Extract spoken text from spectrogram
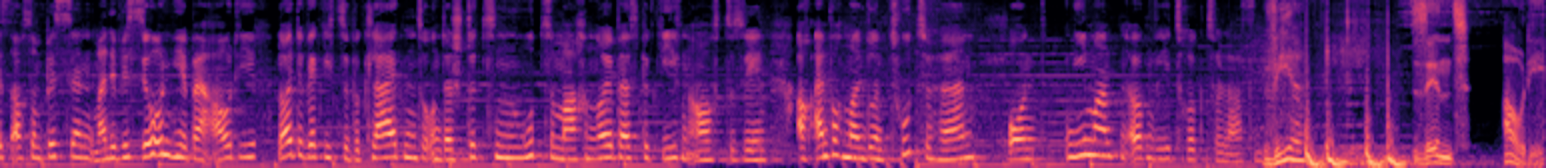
ist auch so ein bisschen meine Vision hier bei Audi, Leute wirklich zu begleiten, zu unterstützen, Mut zu machen, neue Perspektiven aufzusehen, auch einfach mal nur zuzuhören und niemanden irgendwie zurückzulassen. Wir sind Audi.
